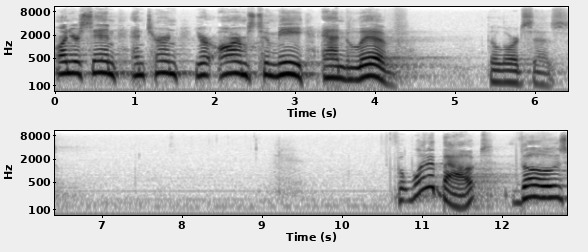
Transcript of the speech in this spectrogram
on your sin, and turn your arms to me and live, the Lord says. But what about those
